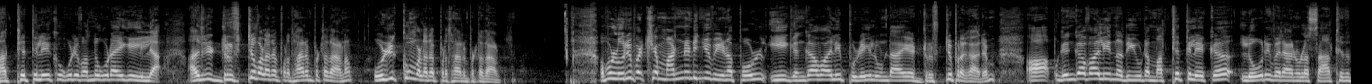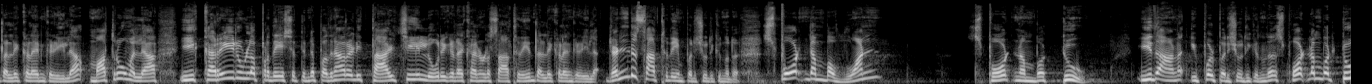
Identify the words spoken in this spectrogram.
മധ്യത്തിലേക്ക് കൂടി വന്നുകൂടായികയില്ല. അതിൽ ഡ്രിഫ്റ്റ് വളരെ പ്രധാനപ്പെട്ടതാണ് ഒഴുക്കും വളരെ പ്രധാനപ്പെട്ടതാണ്. അപ്പോൾ ഒരു പക്ഷേ മണ്ണിടിഞ്ഞു വീണപ്പോൾ ഈ ഗംഗാവാലി പുഴയിലുണ്ടായ ഡ്രിഫ്റ്റ് പ്രകാരം ഗംഗാവാലി നദിയുടെ മധ്യത്തിലേക്ക് ലോറി വരാനുള്ള സാധ്യത തള്ളിക്കളയാൻ കഴിയില്ല. മാത്രവുമല്ല ഈ കരയിലുള്ള പ്രദേശത്തിന്റെ പതിനാറടി താഴ്ചയിൽ ലോറി കിടക്കാനുള്ള സാധ്യതയും തള്ളിക്കളയാൻ കഴിയില്ല. രണ്ട് സാധ്യതയും പരിശോധിക്കുന്നുണ്ട്. Spot number one spot number two. ഇതാണ് ഇപ്പോൾ പരിശോധിക്കുന്നത്. സ്പോട്ട് നമ്പർ ടു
